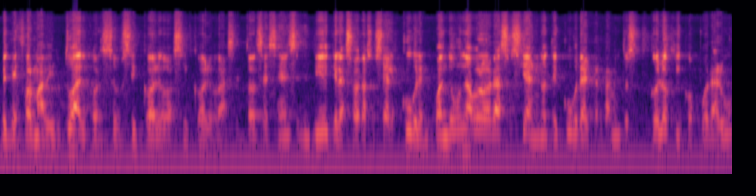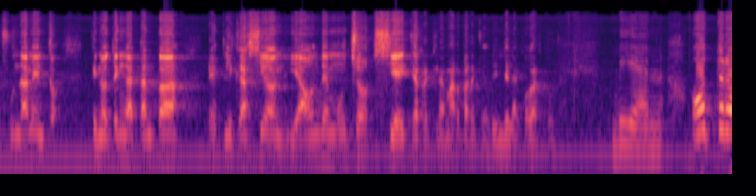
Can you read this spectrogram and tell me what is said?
de forma virtual con sus psicólogos, psicólogas. Entonces, en ese sentido, que las obras sociales cubren. Cuando una obra social no te cubra el tratamiento psicológico por algún fundamento que no tenga tanta explicación y ahonde mucho, sí hay que reclamar para que brinde la cobertura. Bien, otro,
